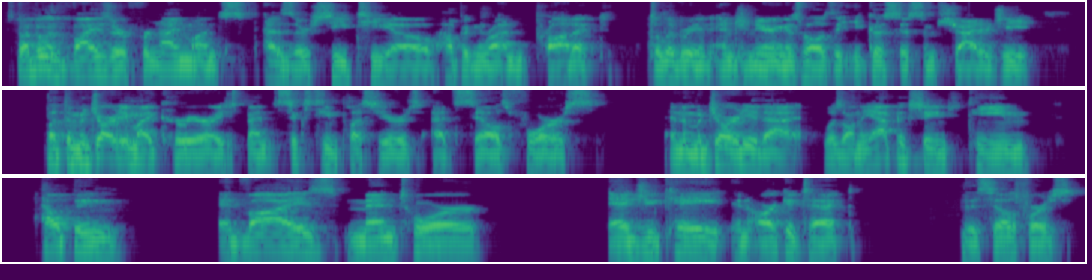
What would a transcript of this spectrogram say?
So I've been with VIIZR for nine months as their CTO, helping run product delivery and engineering, as well as the ecosystem strategy. But the majority of my career, I spent 16 plus years at Salesforce. And the majority of that was on the App Exchange team, helping advise, mentor, educate, and architect the Salesforce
